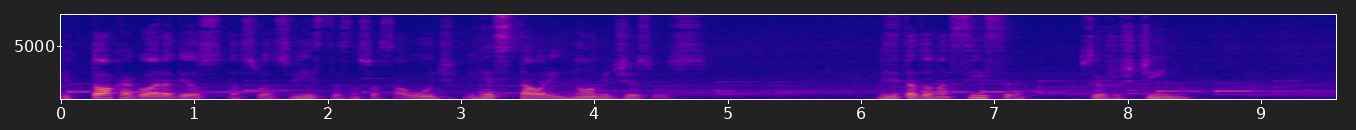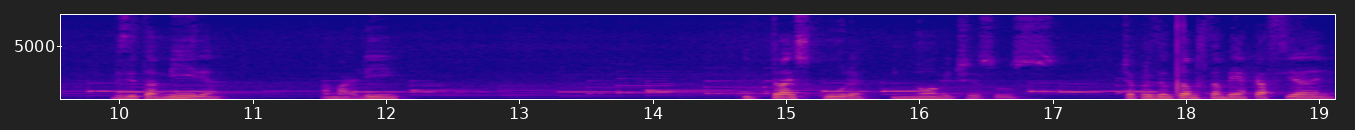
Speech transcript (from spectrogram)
E toca agora, Deus, nas suas vistas, na sua saúde e restaura em nome de Jesus. Visita a dona Cícera, seu Justino. Visita a Miriam, a Marli. E traz cura em nome de Jesus. Te apresentamos também a Cassiane.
